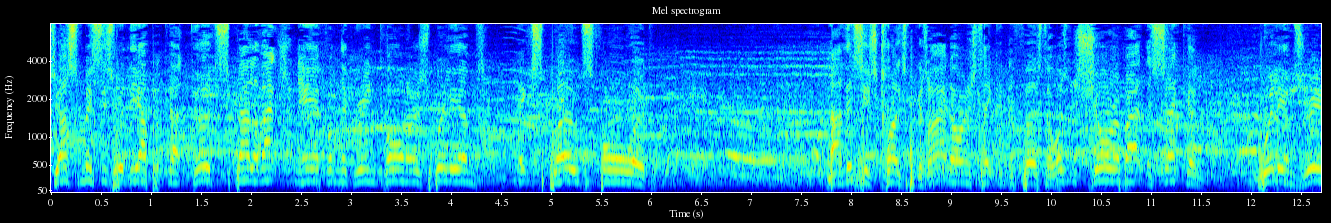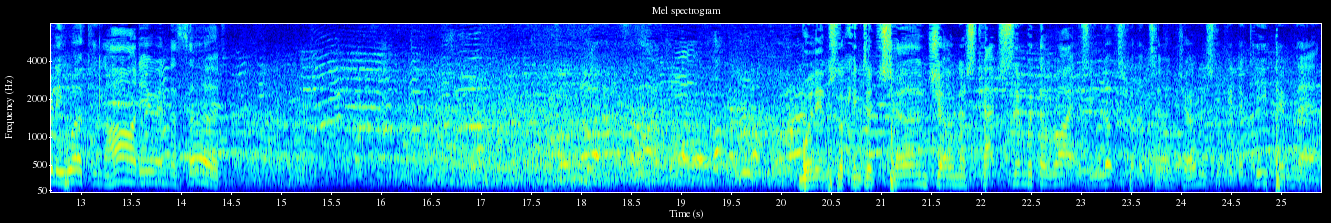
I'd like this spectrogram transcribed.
Just misses with the uppercut. Good spell of action here from the green corner as Williams explodes forward. Now this is close because I had Orange taking the first. I wasn't sure about the second. Williams really working hard here in the third. Williams looking to turn Jonas, catches him with the right as he looks for the turn. Jonas looking to keep him there.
